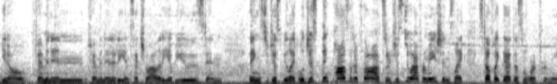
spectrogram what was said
you know, feminine femininity and sexuality abused and things to just be like, well, just think positive thoughts or just do affirmations. Like stuff like that doesn't work for me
